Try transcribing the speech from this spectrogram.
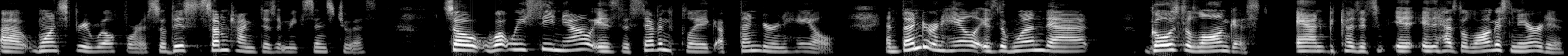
uh, wants free will for us. So this sometimes doesn't make sense to us. So, what we see now is the seventh plague of thunder and hail. And thunder and hail is the one that goes the longest, and because it's, it, it has the longest narrative.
